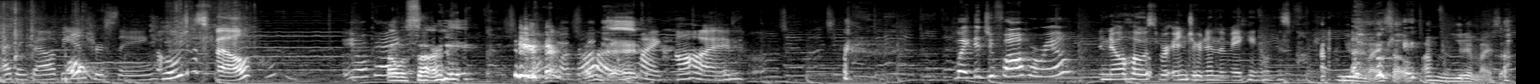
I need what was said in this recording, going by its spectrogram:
I think that would be Oh. interesting. who just fell You okay? Oh, sorry. Oh my So God. oh my god Wait, did you fall for real? no hosts were injured in the making of this podcast I'm muting myself. Okay. I'm muting myself.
